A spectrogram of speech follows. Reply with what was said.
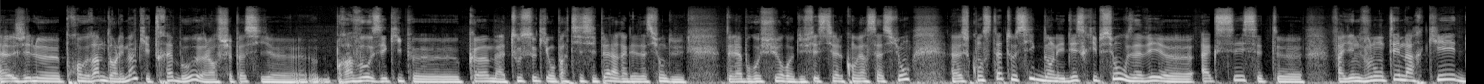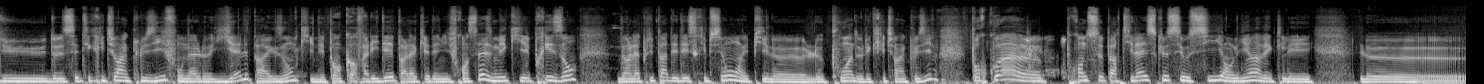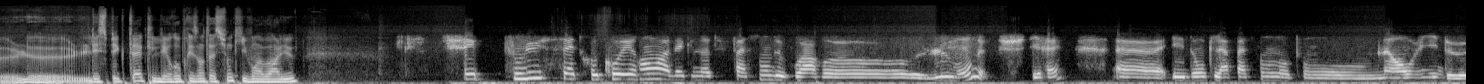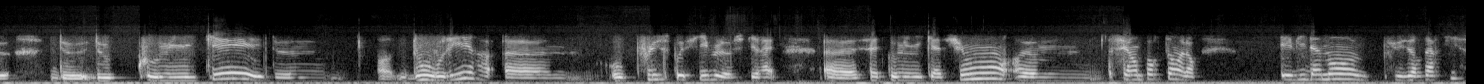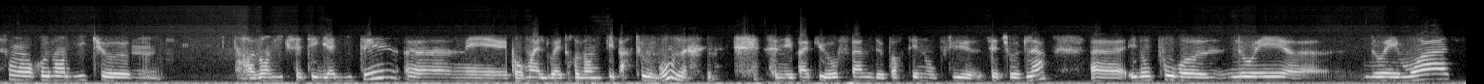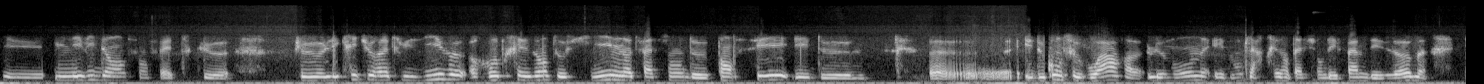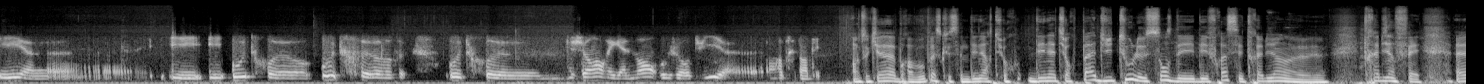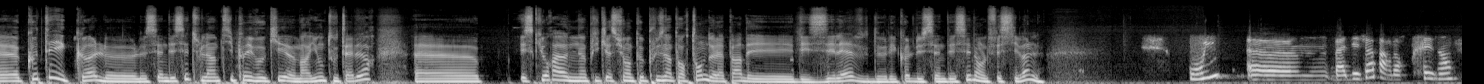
Euh, J'ai le programme dans les mains qui est très beau. Alors je sais pas si euh, bravo aux équipes euh, com, à tous ceux qui ont participé à la réalisation du, de la brochure du festival Conversation. Euh, je constate aussi que dans les descriptions vous avez euh, axé cette, euh, enfin il y a une volonté marquée du, de cette écriture inclusive. On a le YEL par exemple qui n'est pas encore validé par l'Académie française, mais qui est présent dans la plupart des descriptions et puis le, le point de l'écriture inclusive. Pourquoi euh, prendre ce parti-là? Est-ce que c'est aussi en lien avec les le, le les spectacles, les représentations qui vont avoir lieu C'est plus être cohérent avec notre façon de voir euh, le monde, je dirais, Euh, et donc la façon dont on a envie de, de, communiquer et de d'ouvrir euh, au plus possible, je dirais, cette communication. C'est important. Alors, évidemment, plusieurs artistes ont revendiquent, euh, revendiquent cette égalité, euh, mais pour moi, elle doit être revendiquée par tout le monde. Ce n'est pas que aux femmes de porter non plus euh, cette chose-là. Euh, et donc, pour Noé, Noé et moi, c'est une évidence, en fait, que que l'écriture inclusive représente aussi notre façon de penser et de euh, et de concevoir le monde et donc la représentation des femmes, des hommes et euh, et, autres euh, autres autres genres également aujourd'hui représentés. En tout cas, bravo parce que ça ne dénature, dénature pas du tout le sens des, phrases. C'est très bien, très bien fait. Côté école, le CNDC, tu l'as un petit peu évoqué, Marion, tout à l'heure. Est-ce qu'il y aura une implication un peu plus importante de la part des, des élèves de l'école du CNDC dans le festival? Oui, euh, bah déjà par leur présence.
